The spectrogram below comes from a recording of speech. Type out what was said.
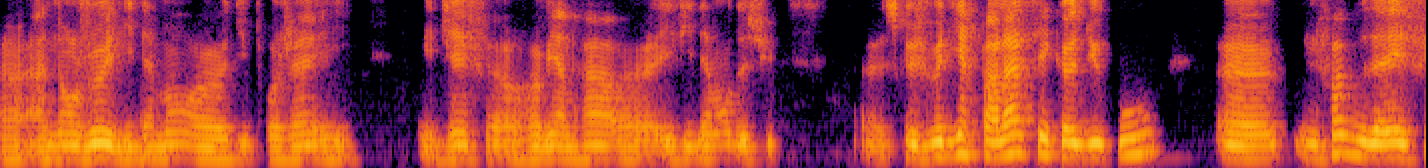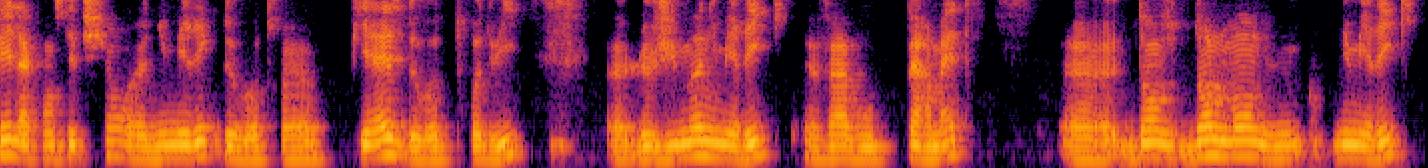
un enjeu évidemment du projet et Jeff reviendra évidemment dessus. Ce que je veux dire par là, c'est que du coup, euh, une fois que vous avez fait la conception euh, numérique de votre pièce, de votre produit, euh, le jumeau numérique va vous permettre, dans, le monde numérique,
